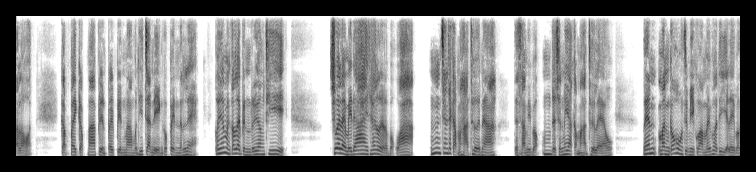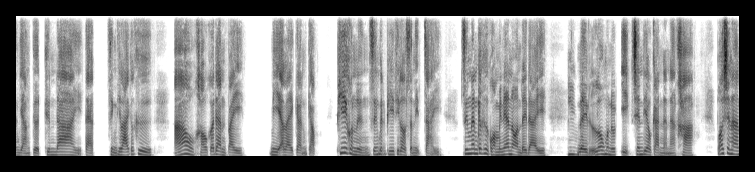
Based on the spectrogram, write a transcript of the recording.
ตลอด กลับไปกลับมาเปลี่ยนไปเปลี่ยนมาเหมือนที่จันเองก็เป็นนั่นแหละเพราะฉะนั้นมันก็เลยเป็นเรื่องที่ ช่วยอะไรไม่ได้ถ้าเกิดเราบอกว่า อืมฉันจะกลับมาหาเธอนะ แต่สามีบอกอืมแต่ฉันไม่อยากกลับมาหาเธอแล้วเพราะฉะนั้นมันก็คงจะมีความไม่พอดีอะไรบางอย่างเกิดขึ้นได้ แต่สิ่งที่ร้ายก็คืออ้าวเขาก็ดันไปมีอะไรกันกับพี่คนหนึ่ง ซึ่งเป็นพี่ที่เราสนิทใจ ซึ่งนั่นก็คือความไม่แน่นอนใด ๆ ในโลกมนุษย์อีกเช่นเดียวกันน่ะนะคะ เพราะฉะนั้น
